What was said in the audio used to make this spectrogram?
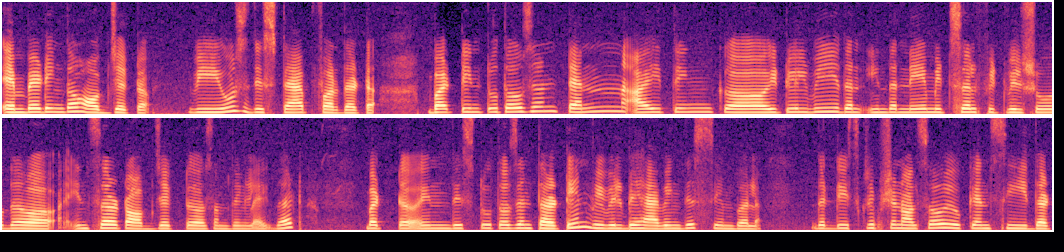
embedding the object. We use this tab for that. But in 2010 i think uh, it will be then in the name itself it will show the insert object uh, something like that but uh, in this 2013 we will be having this symbol. The description also you can see that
